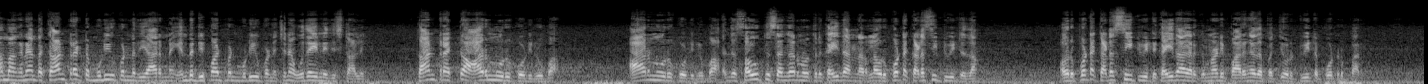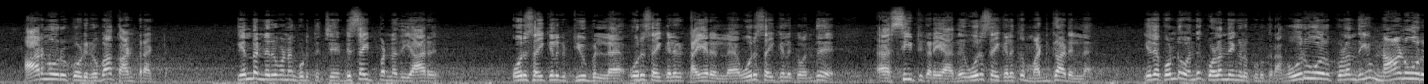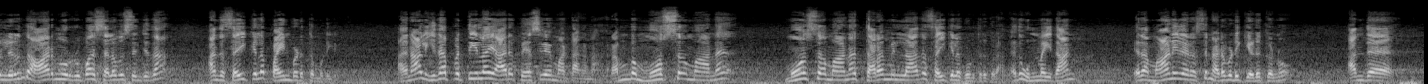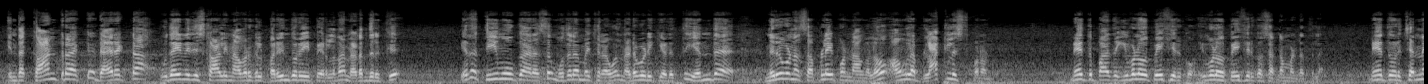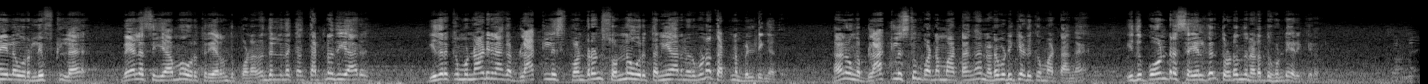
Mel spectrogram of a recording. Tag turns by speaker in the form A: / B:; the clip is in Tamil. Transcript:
A: ஆமாங்கண்ணே அந்த கான்ட்ராக்டை முடிவு பண்ணது யாருன்னா எந்த டிபார்ட்மெண்ட் முடிவு பண்ணுச்சுன்னா உதயநிதி ஸ்டாலின். கான்ட்ராக்ட் 600 கோடி ரூபாய் 600 கோடி ரூபாய் இந்த சவுக்கு சங்கர்னு ஒருத்தர் கைதானார்ல அவர் போட்ட கடைசி ட்வீட்டு தான். அவர் போட்ட கடைசி ட்வீட் கைதாகிறதுக்கு முன்னாடி பாருங்க அதை பத்தி ஒரு ட்வீட்டை போட்டிருப்பார். 600 கோடி ரூபாய் கான்ட்ராக்ட் எந்த நிறுவனம் கொடுத்துச்சு? டிசைட் பண்ணது யாரு? ஒரு சைக்கிளுக்கு டியூப் இல்லை ஒரு சைக்கிளுக்கு டயர் இல்லை ஒரு சைக்கிளுக்கு வந்து சீட்டு கிடையாது ஒரு சைக்கிளுக்கு மட்கார்டு இல்லை. இதை கொண்டு வந்து குழந்தைங்களுக்கு கொடுக்குறாங்க. ஒரு ஒரு குழந்தையும் நானூறுலேருந்து ஆறுநூறு ரூபாய் செலவு செஞ்சு தான் அந்த சைக்கிளை பயன்படுத்த முடியும். அதனால் இதை பற்றிலாம் யாரும் பேசவே மாட்டாங்கண்ணா. ரொம்ப மோசமான மோசமான தரமில்லாத சைக்கிளை கொடுத்துருக்குறாங்க. அது உண்மைதான். இதை மாநில அரசு நடவடிக்கை எடுக்கணும். அந்த இந்த கான்ட்ராக்ட் டைரக்டா உதயநிதி ஸ்டாலின் அவர்கள் பரிந்துரை பேரில் தான் நடந்திருக்கு. இதை திமுக அரசு முதலமைச்சர் அவர்கள் நடவடிக்கை எடுத்து எந்த நிறுவனம் சப்ளை பண்ணாங்களோ அவங்கள பிளாக் லிஸ்ட் பண்ணணும். நேற்று பார்த்து இவ்வளவு பேசியிருக்கோம் இவ்வளவு பேசியிருக்கோம் சட்டமன்றத்தில். நேற்று ஒரு சென்னையில் ஒரு லிஃப்ட்டில் வேலை செய்யாமல் ஒருத்தர் இறந்து போனார். இந்த கட்டினது யாரு? இதற்கு முன்னாடி நாங்கள் பிளாக் லிஸ்ட் பண்ணுறோன்னு சொன்ன ஒரு தனியார் நிறுவனம் கட்டின பில்டிங் அது. அதனால் அவங்க பிளாக் லிஸ்ட்டும் பண்ண மாட்டாங்க நடவடிக்கை எடுக்க மாட்டாங்க. இது போன்ற செயல்கள் தொடர்ந்து நடந்து கொண்டே இருக்கிறது.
